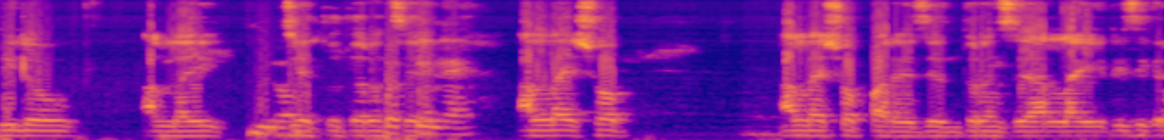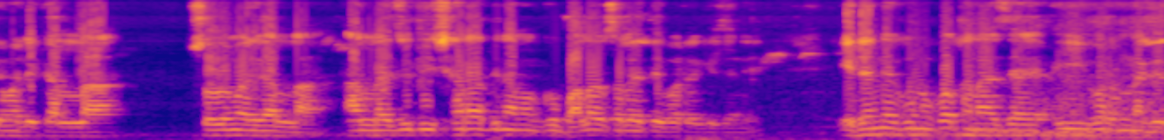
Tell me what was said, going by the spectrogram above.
দিল? আল্লাহ যেহেতু ধরেন যে আল্লাহ সব আল্লাহ সব পারে যে ধরেন যে আল্লাহ রিজিকের মালিক আল্লাহ সবের মালিক আল্লাহ। আল্লাহ যদি সারাদিন আমাকে ভালো চালাইতে পারে কি জানি। এটা নিয়ে কোনো কথা না যে এই করেন না যে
